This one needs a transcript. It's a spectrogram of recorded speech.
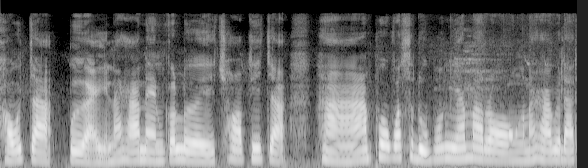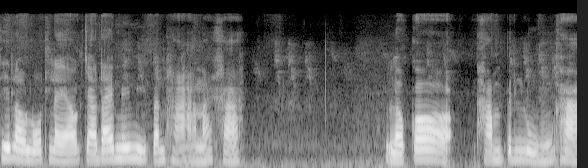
เขาจะเปื่อยนะคะ แนนก็เลยชอบที่จะหาพวกวัสดุพวกนี้มารองนะคะ เวลาที่เราลดแล้วจะได้ไม่มีปัญหานะคะ แล้วก็ทำเป็นหลุมค่ะ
